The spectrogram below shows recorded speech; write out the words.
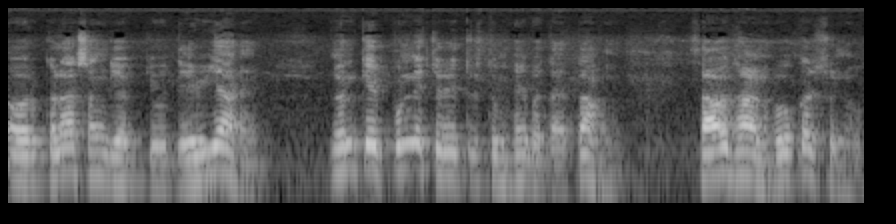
और कला संज्ञक जो देवियाँ हैं, उनके पुण्य चरित्र तुम्हें बताता हूँ। सावधान होकर सुनो।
